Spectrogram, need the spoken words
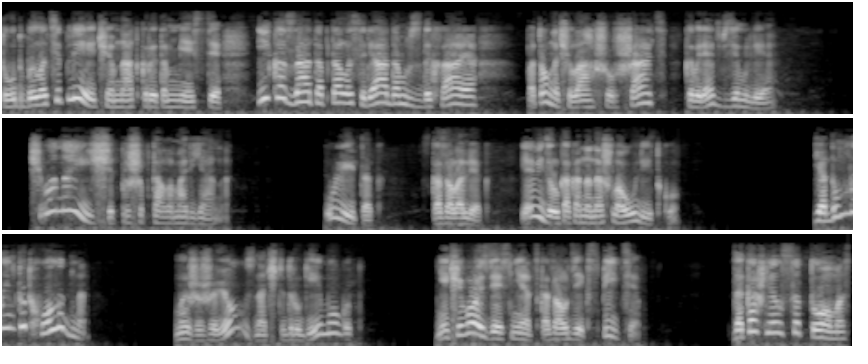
Тут было теплее, чем на открытом месте, и коза топталась рядом, вздыхая, потом начала шуршать, ковырять в земле. «Чего она ищет?» — прошептала Марьяна. «Улиток», — сказал Олег. «Я видел, как она нашла улитку». «Я думала, им тут холодно». «Мы же живем, значит, и другие могут». «Ничего здесь нет», — сказал Дик, — «спите». Закашлялся Томас.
